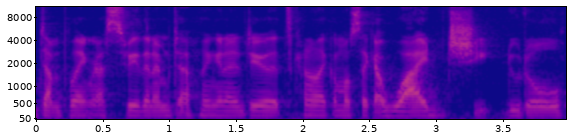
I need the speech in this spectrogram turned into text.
dumpling recipe that I'm definitely gonna do. It's kind of like almost like a wide sheet noodle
